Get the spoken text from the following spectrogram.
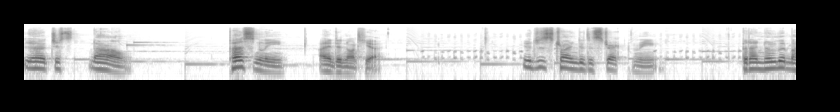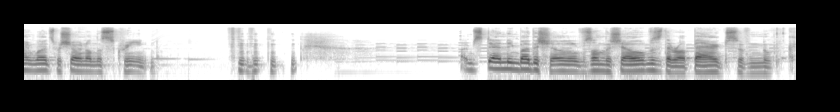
Yeah, just now. Personally, I did not hear. You're just trying to distract me. But I know that my words were shown on the screen. I'm standing by the shelves. On the shelves there are bags of milk.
